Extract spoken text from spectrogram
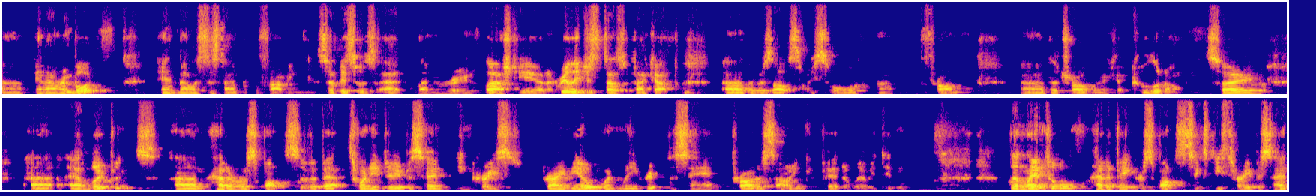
uh, NRM board and Mallee Sustainable Farming. So this was at Lameroo last year and it really just does back up uh, the results we saw um, from uh, the trial work at Kooloonong. So uh, our lupins um, had a response of about 22% increased grain yield when we ripped the sand prior to sowing compared to where we didn't. The lentil had a big response, 63%,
